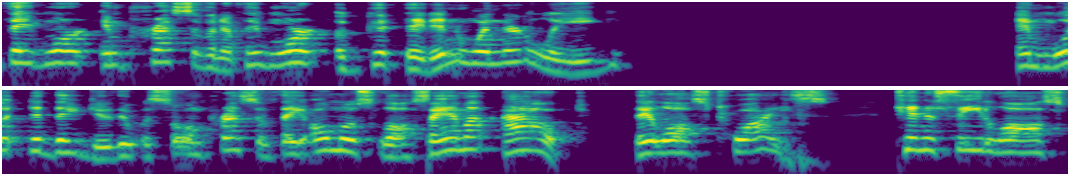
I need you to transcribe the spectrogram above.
they weren't impressive enough. They weren't a good. They didn't win their league. And what did they do that was so impressive? They almost lost Bama out. They lost twice. Tennessee lost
